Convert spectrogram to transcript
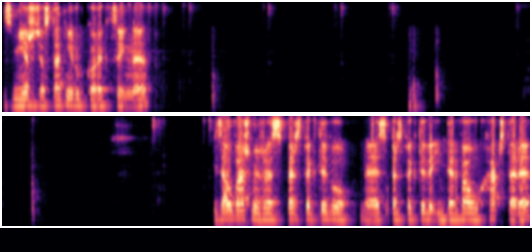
zmierzyć ostatni ruch korekcyjny. I zauważmy, że z e, z perspektywy interwału H4,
